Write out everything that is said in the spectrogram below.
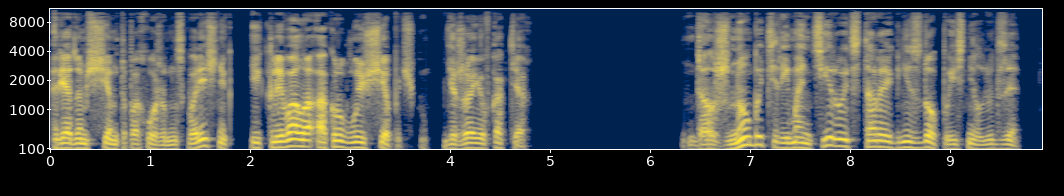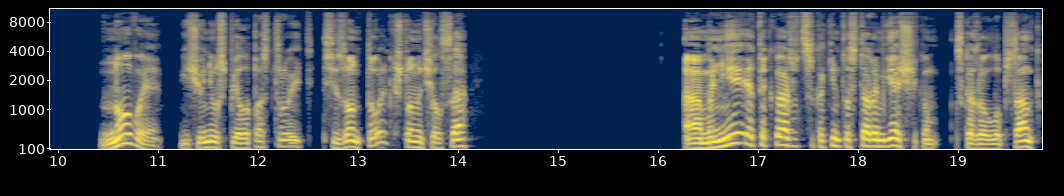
рядом с чем-то похожим на скворечник, и клевала округлую щепочку, держа ее в когтях. Должно быть, ремонтирует старое гнездо, пояснил Людзе. Новое еще не успела построить, сезон только что начался. А мне это кажется каким-то старым ящиком, сказал Лобсанг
